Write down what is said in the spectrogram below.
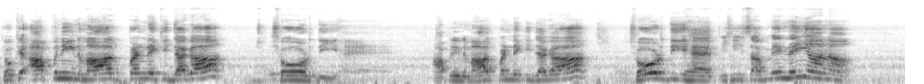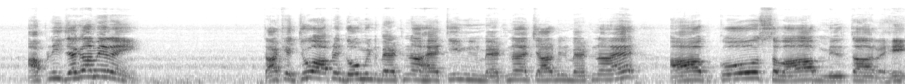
کیونکہ اپنی نماز پڑھنے کی جگہ چھوڑ دی ہے۔ اپنی نماز پڑھنے کی جگہ چھوڑ دی ہے۔ پچھلی صف میں نہیں آنا۔ اپنی جگہ میں رہیں۔ تاکہ جو آپ نے دو منٹ بیٹھنا ہے، تین منٹ بیٹھنا ہے، چار منٹ بیٹھنا ہے، آپ کو ثواب ملتا رہے۔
